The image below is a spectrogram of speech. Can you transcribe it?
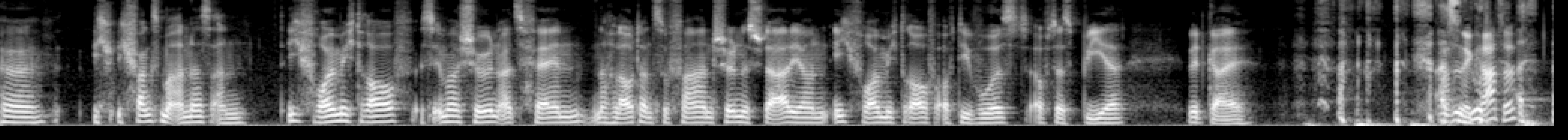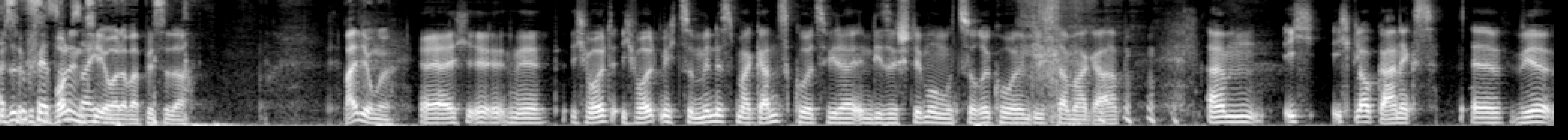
Äh, ich ich fange es mal anders an. Ich freue mich drauf. Ist immer schön als Fan nach Lautern zu fahren. Schönes Stadion. Ich freue mich drauf auf die Wurst, auf das Bier. Wird geil. Hast also du eine Karte? Also bist du, du bist du Volunteer oder was bist du da? Balljunge. Ja, ja, ich, äh, nee, ich wollte ich wollt mich zumindest mal ganz kurz wieder in diese Stimmung zurückholen, die es da mal gab. ähm, ich ich glaube gar nichts. Äh, wir,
